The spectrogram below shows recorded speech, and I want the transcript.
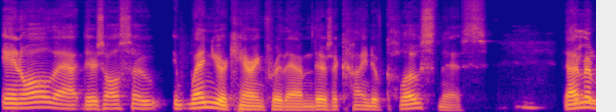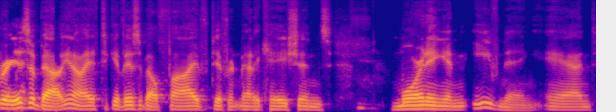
in all that there's also when you're caring for them there's a kind of closeness Mm. now, I remember. Isabel, you know, I had to give Isabel five different medications morning and evening. And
